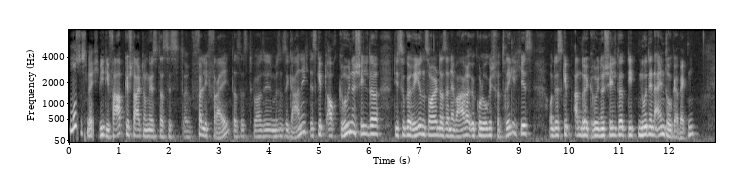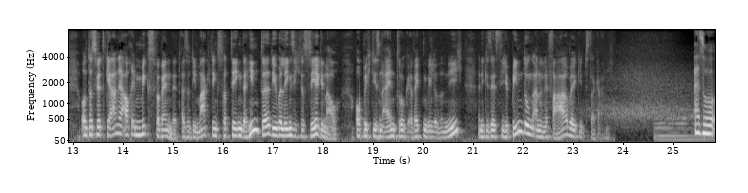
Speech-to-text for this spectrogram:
muss es nicht. Wie die Farbgestaltung ist, das ist äh, völlig frei. Das ist quasi, müssen Sie gar nicht. Es gibt auch grüne Schilder, die suggerieren sollen, dass eine Ware ökologisch verträglich ist. Und es gibt andere grüne Schilder, die nur den Eindruck erwecken. Und das wird gerne auch im Mix verwendet. Also die Marketingstrategen dahinter, die überlegen sich das sehr genau, ob ich diesen Eindruck erwecken will oder nicht. Eine gesetzliche Bindung an eine Farbe gibt es da gar nicht. Also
